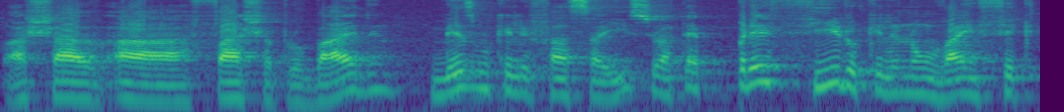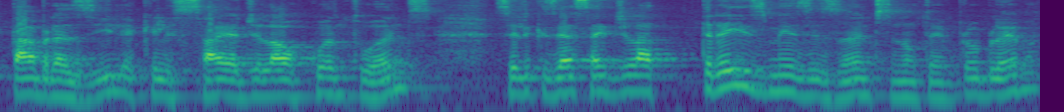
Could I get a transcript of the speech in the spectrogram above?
a, chave, a faixa para o Biden. Mesmo que ele faça isso, eu até prefiro que ele não vá infectar Brasília, que ele saia de lá o quanto antes. Se ele quiser sair de lá três meses antes, não tem problema.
